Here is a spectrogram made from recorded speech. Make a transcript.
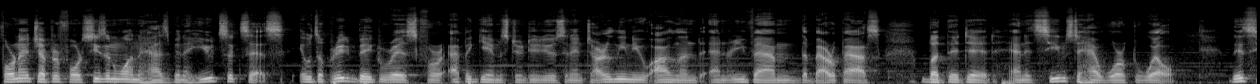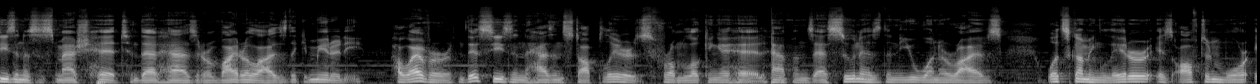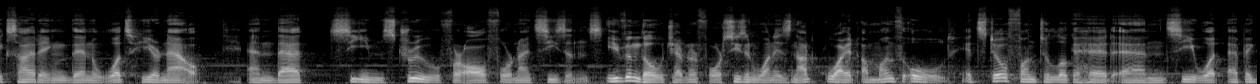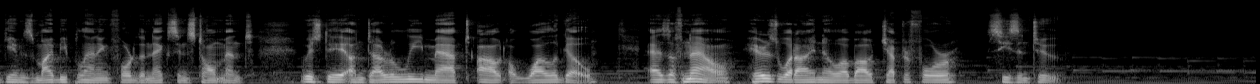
Fortnite Chapter 4 Season 1 has been a huge success. It was a pretty big risk for Epic Games to introduce an entirely new island and revamp the Battle Pass, but they did, and it seems to have worked well. This season is a smash hit that has revitalized the community. However, this season hasn't stopped players from looking ahead. It happens as soon as the new one arrives. What's coming later is often more exciting than what's here now, and that seems true for all Fortnite seasons. Even though Chapter 4 Season 1 is not quite a month old, it's still fun to look ahead and see what Epic Games might be planning for the next installment, which they undoubtedly mapped out a while ago. As of now, here's what I know about Chapter 4 Season 2.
